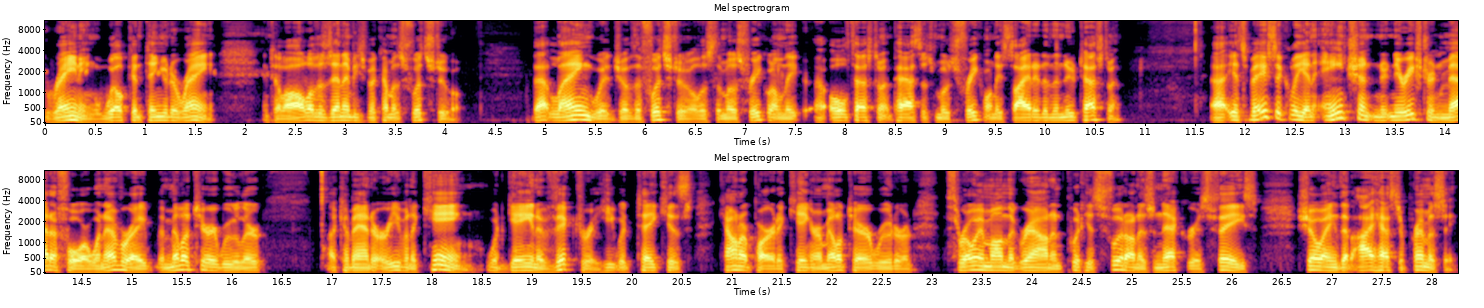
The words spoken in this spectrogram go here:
reigning, will continue to reign until all of his enemies become his footstool. That language of the footstool is the most frequently uh, Old Testament passage most frequently cited in the New Testament. Uh, it's basically an ancient Near Eastern metaphor. Whenever a, a military ruler a commander or even a king would gain a victory, he would take his counterpart, a king or a military ruler, and throw him on the ground and put his foot on his neck or his face, showing that I have supremacy.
